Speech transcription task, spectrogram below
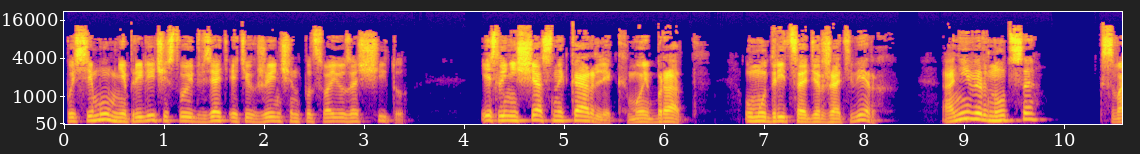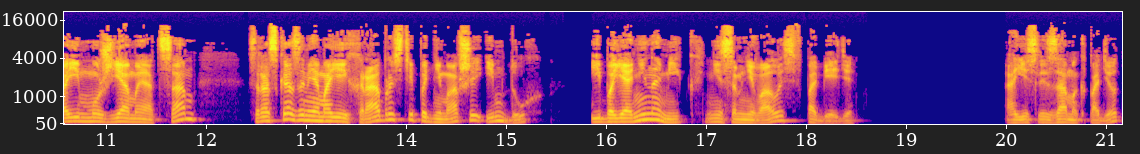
Посему мне приличествует взять этих женщин под свою защиту. Если несчастный карлик, мой брат, умудрится одержать верх, они вернутся к своим мужьям и отцам с рассказами о моей храбрости, поднимавшей им дух, ибо я ни на миг не сомневалась в победе. А если замок падет?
